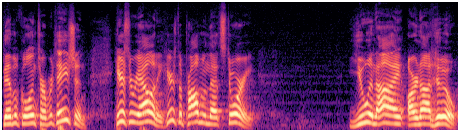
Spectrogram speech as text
biblical interpretation. Here's the reality. Here's the problem in that story. You and I are not who?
